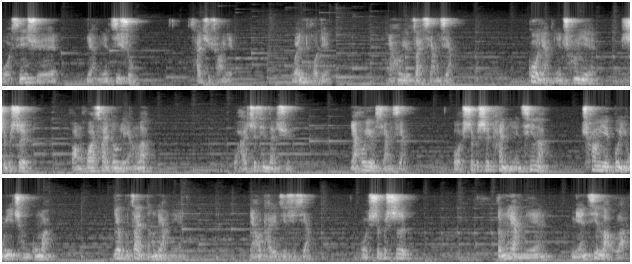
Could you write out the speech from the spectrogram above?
我先学两年技术，才去创业，稳妥点，然后又再想想，过两年创业。是不是黄花菜都凉了？我还是现在去，然后又想想，我是不是太年轻了，创业不容易成功啊？要不再等两年？然后他又继续想，我是不是等两年年纪老了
